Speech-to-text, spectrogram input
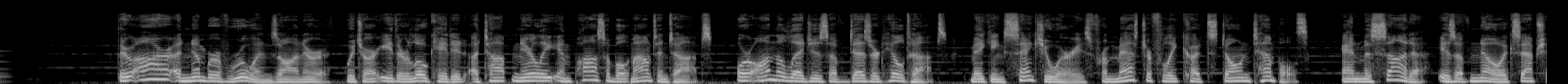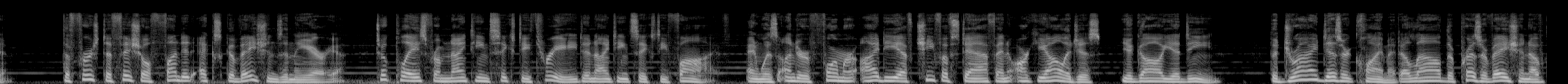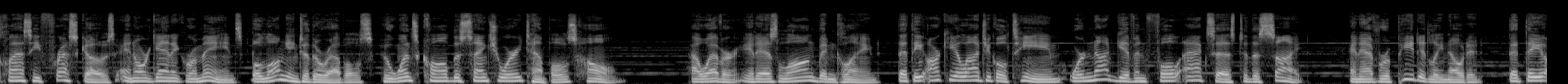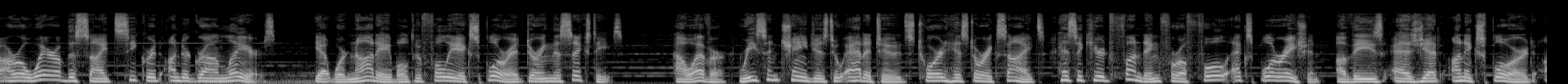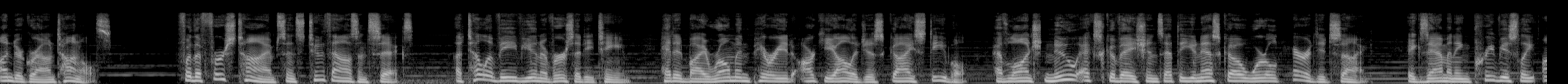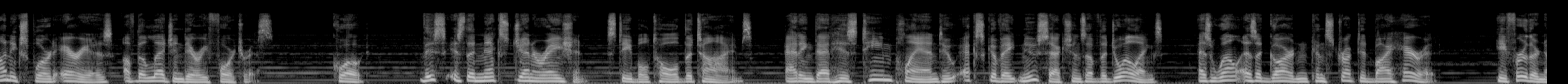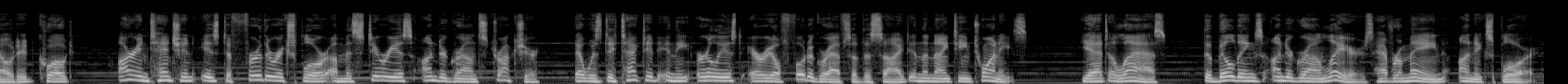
There are a number of ruins on Earth which are either located atop nearly impossible mountaintops or on the ledges of desert hilltops, making sanctuaries from masterfully cut stone temples, and Masada is of no exception. The first official funded excavations in the area took place from 1963 to 1965 and was under former IDF Chief of Staff and archaeologist Yigal Yadin. The dry desert climate allowed the preservation of classy frescoes and organic remains belonging to the rebels who once called the sanctuary temples home. However, it has long been claimed that the archaeological team were not given full access to the site and have repeatedly noted that they are aware of the site's secret underground layers, yet were not able to fully explore it during the 60s. However, recent changes to attitudes toward historic sites has secured funding for a full exploration of these as yet unexplored underground tunnels. For the first time since 2006, a Tel Aviv University team, headed by Roman period archaeologist Guy Stiebel, have launched new excavations at the UNESCO World Heritage Site, examining previously unexplored areas of the legendary fortress. Quote, This is the next generation, Stiebel told The Times, adding that his team planned to excavate new sections of the dwellings, as well as a garden constructed by Herod. He further noted, quote, Our intention is to further explore a mysterious underground structure that was detected in the earliest aerial photographs of the site in the 1920s. Yet, alas, the building's underground layers have remained unexplored.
